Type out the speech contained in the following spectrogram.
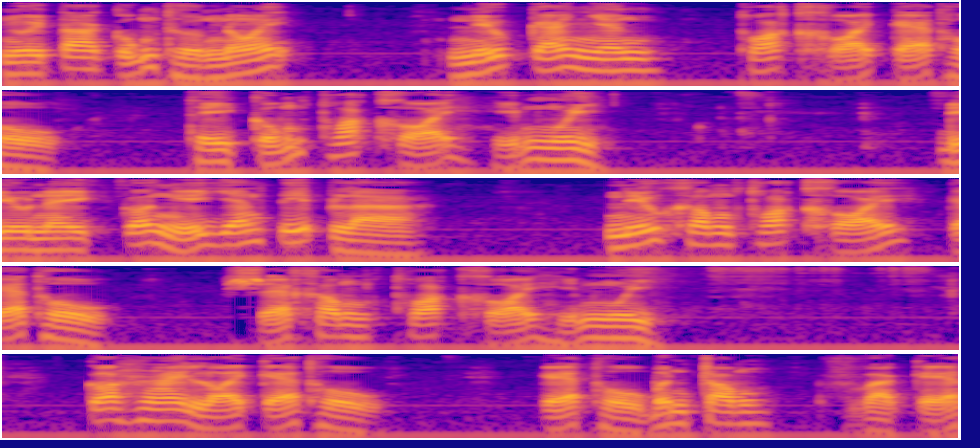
Người ta cũng thường nói, nếu cá nhân thoát khỏi kẻ thù, thì cũng thoát khỏi hiểm nguy. Điều này có nghĩa gián tiếp là nếu không thoát khỏi kẻ thù, sẽ không thoát khỏi hiểm nguy. Có hai loại kẻ thù kẻ thù bên trong và kẻ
